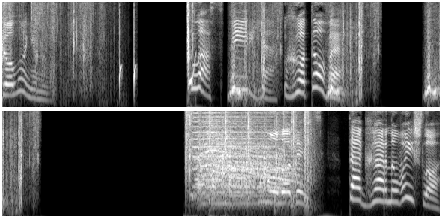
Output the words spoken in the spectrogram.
долонями. Клас! Пір'я. Готове. Молодець! Так гарно вийшло.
